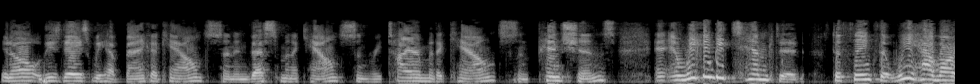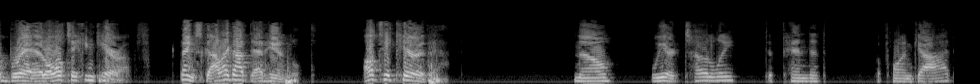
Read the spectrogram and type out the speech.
you know, these days we have bank accounts and investment accounts and retirement accounts and pensions, and, and, we can be tempted to think that we have our bread all taken care of. Thanks God, I got that handled. I'll take care of that. No, we are totally dependent upon God,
